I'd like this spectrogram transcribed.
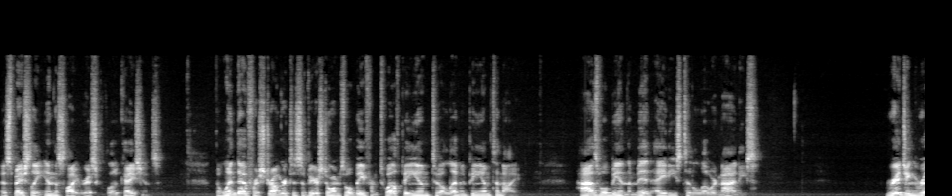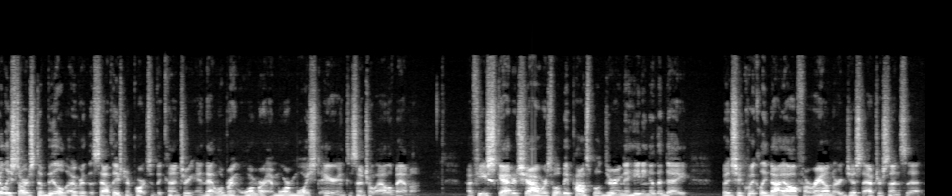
especially in the slight risk locations. The window for stronger to severe storms will be from 12 p.m. to 11 p.m. tonight. Highs will be in the mid 80s to the lower 90s. Ridging really starts to build over the southeastern parts of the country, and that will bring warmer and more moist air into central Alabama. A few scattered showers will be possible during the heating of the day, but should quickly die off around or just after sunset.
